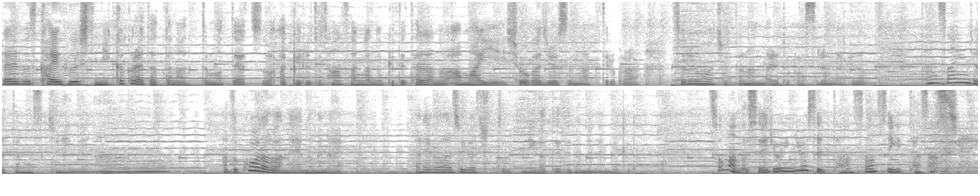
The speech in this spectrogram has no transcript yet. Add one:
だいぶ開封して3日くらい経ったなって思ったやつを開けると炭酸が抜けてただの甘い生姜ジュースになってるからそれをちょっと飲んだりとかするんだけど炭酸飲料ってあんま好きじゃないんだよな。あとコーラがね飲めない。あれは味がちょっと苦手で飲めないんだけど。そうなんだ。清涼飲料水って炭酸水 炭酸水じゃないよ。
